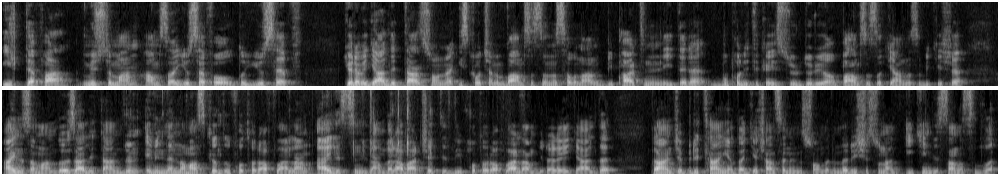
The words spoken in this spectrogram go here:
ilk defa Müslüman Hamza Yusuf oldu. Yusuf göreve geldikten sonra İskoçya'nın bağımsızlığını savunan bir partinin lideri bu politikayı sürdürüyor. Bağımsızlık yanlısı bir kişi. Aynı zamanda özellikle dün evinde namaz kıldığı fotoğraflarla, ailesiyle beraber çektirdiği fotoğraflarla bir araya geldi. Daha önce Britanya'da geçen senenin sonlarında Rishi Sunak ilk Hindistan asıllı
